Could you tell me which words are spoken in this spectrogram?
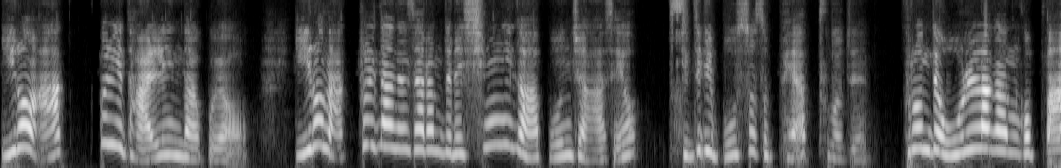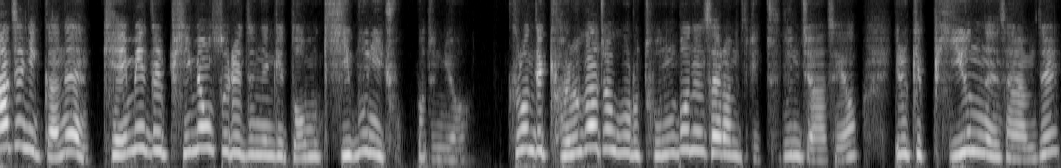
이런 악플이 달린다고요. 이런 악플 다는 사람들의 심리가 뭔지 아세요? 지들이 못 써서 배 아프거든. 그런데 올라가는 거 빠지니까는 개미들 비명 소리 듣는 게 너무 기분이 좋거든요. 그런데 결과적으로 돈 버는 사람들이 누군지 아세요? 이렇게 비웃는 사람들?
